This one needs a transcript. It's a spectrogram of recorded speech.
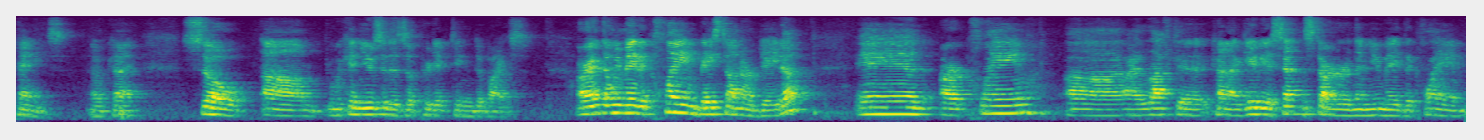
pennies, okay? So um, we can use it as a predicting device. All right, then we made a claim based on our data. And our claim, uh, I left it, kind of gave you a sentence starter, and then you made the claim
